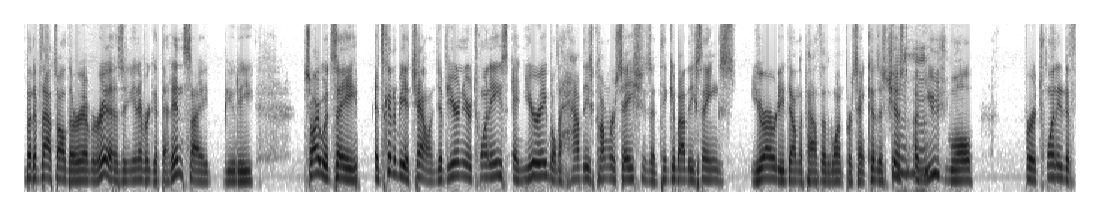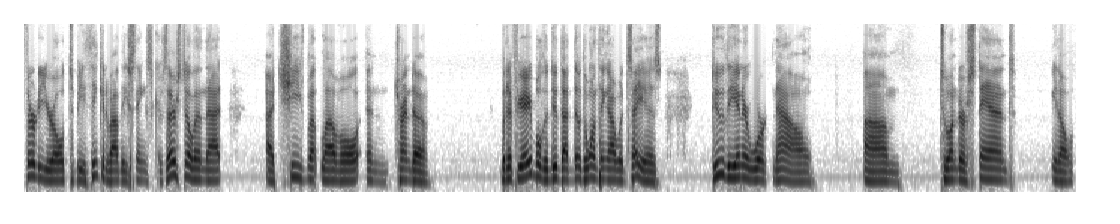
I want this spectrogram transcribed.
But if that's all there ever is, and you never get that inside beauty, so I would say it's going to be a challenge. If you're in your 20s and you're able to have these conversations and think about these things, you're already down the path of the 1% because it's just unusual for a 20 to 30 year old to be thinking about these things because they're still in that achievement level and trying to. But if you're able to do that, the, the one thing I would say is do the inner work now um, to understand, you know,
